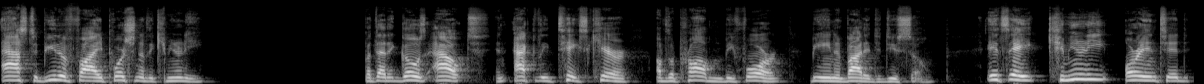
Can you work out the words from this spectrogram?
asked to beautify a portion of the community, but that it goes out and actively takes care of the problem before being invited to do so. It's a community oriented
